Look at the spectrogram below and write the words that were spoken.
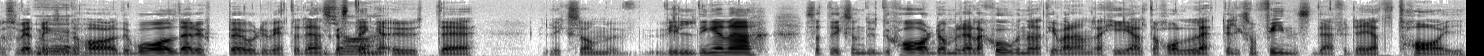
Och så vet man liksom, Eh. du har The Wall där uppe och du vet att den ska Ja. stänga ute liksom vildingarna. Så att liksom, du, du har de relationerna till varandra helt och hållet. Det liksom finns där för dig att ta i.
